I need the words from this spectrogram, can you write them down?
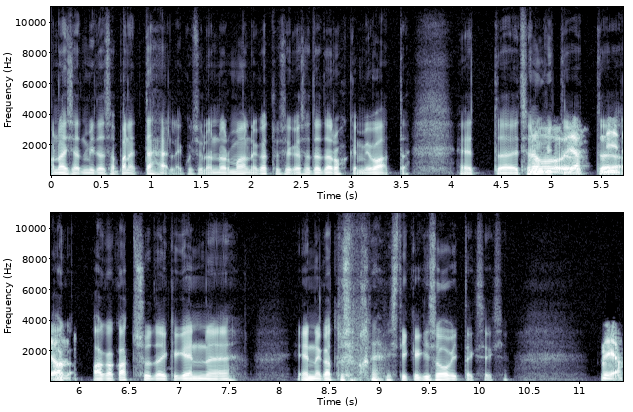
on asjad, mida sa paned tähele, kui sul on normaalne katus, ega sa teda rohkem ei vaata. et, et see on No huvitav, et aga, aga katsuda ikkagi enne, enne katuse panemist ikkagi soovitakse, eks ju. jah,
